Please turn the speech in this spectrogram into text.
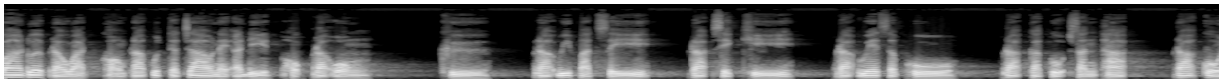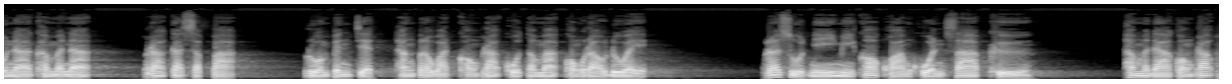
ว่าด้วยประวัติของพระพุทธเจ้าในอดีตหกพระองค์ คือ พระวิปัสสี พระสิกขี พระเวสภู พระกกุสันทะ พระโกนาคมณะ พระกัสปะ รวมเป็นเจ็ดทั้งประวัติของพระโคตมะของเราด้วย พระสูตรนี้มีข้อความควรทราบคือ ธรรมดาของพระโพ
